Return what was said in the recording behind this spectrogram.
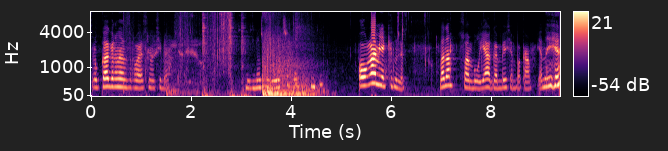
Ну как граната называется на тебя? 99 цветов. О, ура, меня кинули. Ладно, с вами был я, Гамби, всем пока. Я на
